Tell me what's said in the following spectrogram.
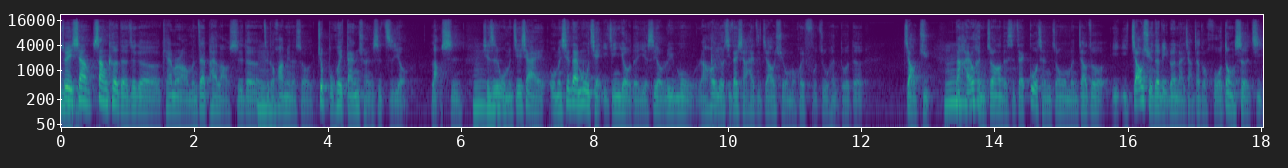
所以像上课的这个 camera，我们在拍老师的这个画面的时候，就不会单纯是只有。老师，其实我们接下来，我们现在目前已经有的也是有绿幕，然后尤其在小孩子教学，我们会辅助很多的教具。那还有很重要的是，在过程中，我们叫做以以教学的理论来讲，叫做活动设计。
